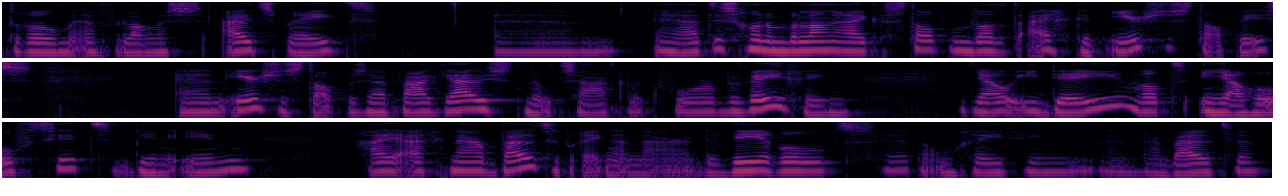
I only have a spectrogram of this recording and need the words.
dromen en verlangens uitspreekt. Ehm, ja, het is gewoon een belangrijke stap, omdat het eigenlijk een eerste stap is. En eerste stappen zijn vaak juist noodzakelijk voor beweging. Jouw idee, wat in jouw hoofd zit, binnenin, ga je eigenlijk naar buiten brengen, naar de wereld, de omgeving, eh, naar buiten.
